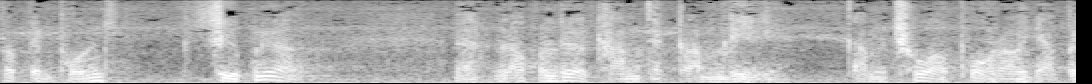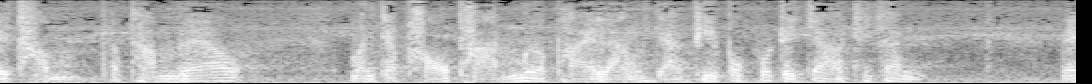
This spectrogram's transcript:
ก็เป็นผลสืบเนื่องเราก็เลือกทำแต่กรรมดี กรรมชั่วพวกเราอย่าไปทำพอทำแล้ว มันจะเผาผ่านเมื่อภายหลังอย่างที่พระพุทธเจ้าที่ท่านได้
